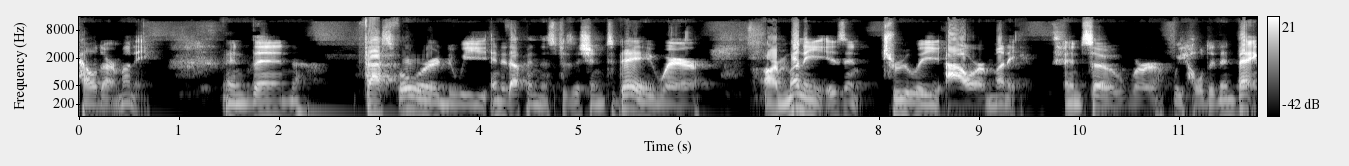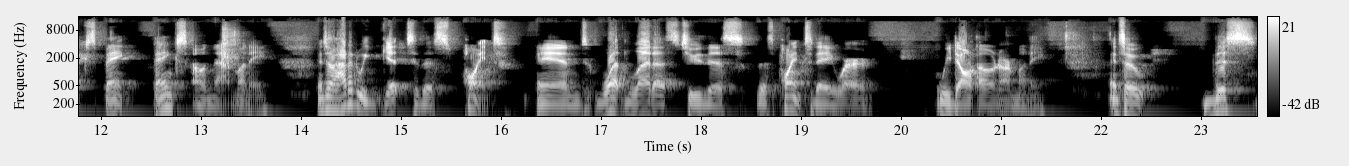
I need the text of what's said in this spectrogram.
held our money. And then fast forward, we ended up in this position today where our money isn't truly our money. And so we're we hold it in banks. Bank banks own that money. And so how did we get to this point? And what led us to this this point today where we don't own our money? And so this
